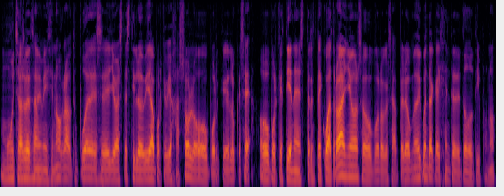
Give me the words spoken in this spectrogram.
muchas veces a mí me dicen, no, claro, tú puedes eh, llevar este estilo de vida porque viajas solo o porque lo que sea, o porque tienes 34 años o por lo que sea, pero me doy cuenta que hay gente de todo tipo, ¿no?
